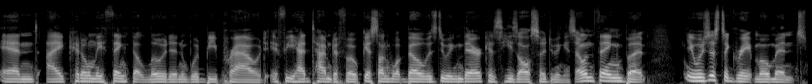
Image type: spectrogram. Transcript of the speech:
And I could only think that Loden would be proud if he had time to focus on what Bell was doing there, because he's also doing his own thing. But it was just a great moment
